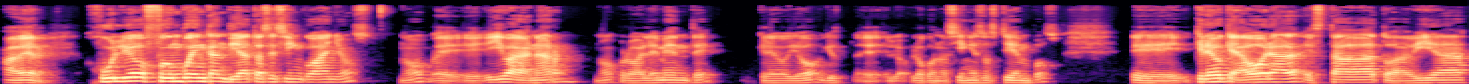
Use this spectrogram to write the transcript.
A ver, Julio fue un buen candidato hace cinco años, ¿no? Eh, eh, iba a ganar, ¿no? Probablemente, creo yo, yo lo, conocí en esos tiempos. creo que ahora estaba todavía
